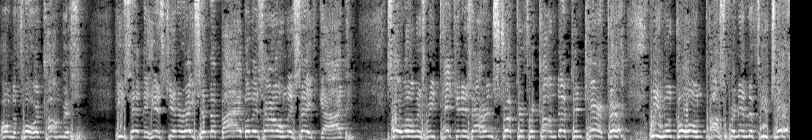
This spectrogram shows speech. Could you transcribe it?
on the floor of Congress, he said to his generation, the Bible is our only safeguard. So long as we take it as our instructor for conduct and character, we will go on prospering in the future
